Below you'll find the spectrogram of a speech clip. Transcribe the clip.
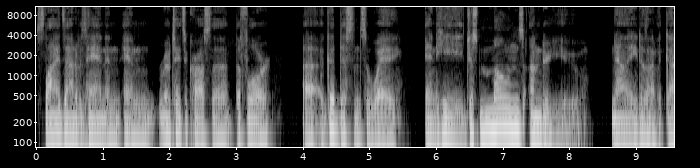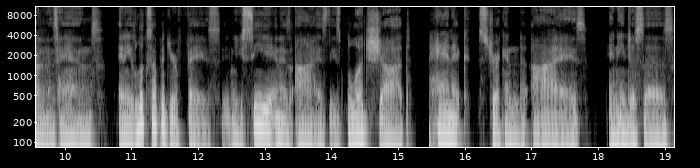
slides out of his hand and, and rotates across the, the floor uh, a good distance away. And he just moans under you now that he doesn't have the gun in his hands. And he looks up at your face and you see in his eyes these bloodshot, panic stricken eyes. And he just says,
